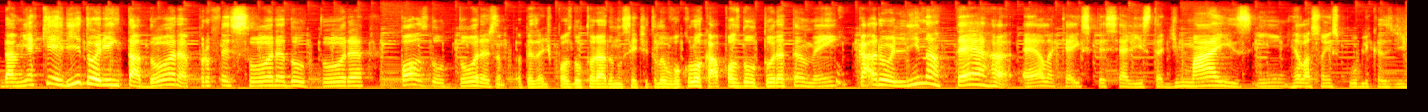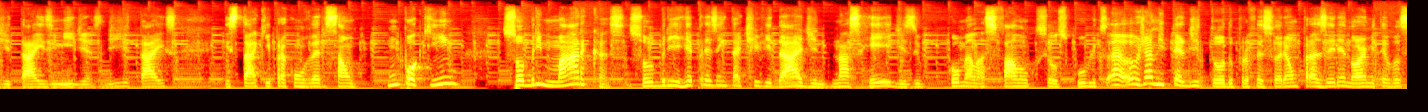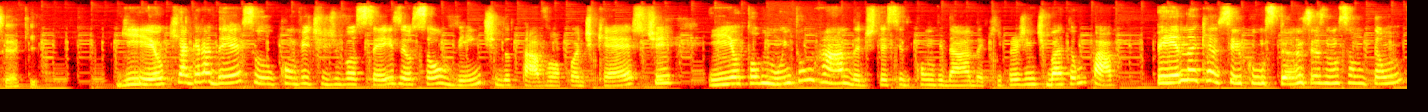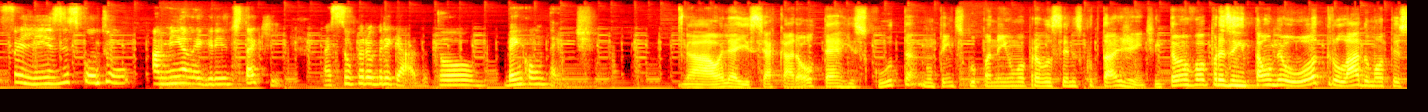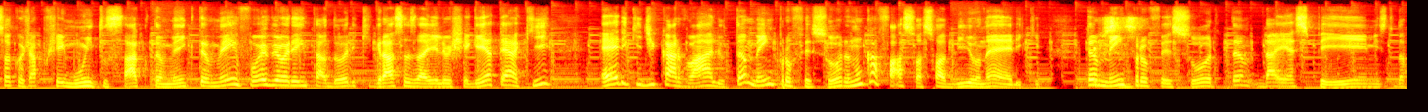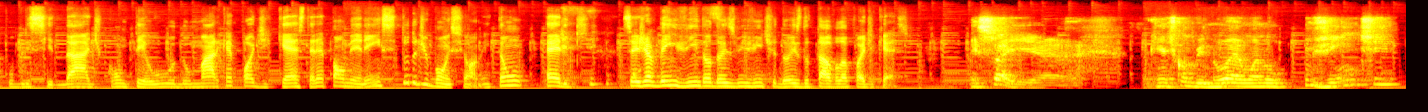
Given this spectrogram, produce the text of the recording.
da minha querida orientadora, professora, doutora, pós-doutora, apesar de pós-doutorado não ser título, eu vou colocar pós-doutora também, Carolina Terra, ela que é especialista demais em relações públicas digitais e mídias digitais, está aqui para conversar um, um pouquinho sobre marcas, sobre representatividade nas redes e como elas falam com seus públicos. Ah, eu já me perdi todo, professor. É um prazer enorme ter você aqui. Gui, eu que agradeço o convite de vocês. Eu sou ouvinte do Távola Podcast e eu estou muito honrada de ter sido convidada aqui para a gente bater um papo. Pena que as circunstâncias não são tão felizes quanto a minha alegria de estar aqui. Mas super obrigada, estou bem contente. Ah, olha aí, se a Carol Terra escuta, não tem desculpa nenhuma para você não escutar a gente. Então eu vou apresentar o meu outro lado, uma pessoa que eu já puxei muito o saco também, que também foi meu orientador e que graças a ele eu cheguei até aqui. Eric de Carvalho, também professor. Eu nunca faço a sua bio, né, Eric? também professor tam, da ESPM, estuda publicidade, conteúdo, marca, é podcaster, é palmeirense, tudo de bom esse homem. Então, Eric, seja bem-vindo ao 2022 do Távola Podcast. Isso aí. É... O que a gente combinou é um ano urgente,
